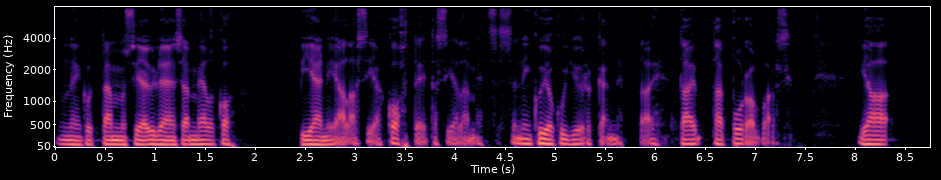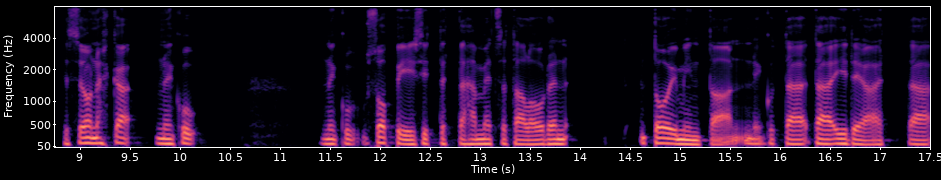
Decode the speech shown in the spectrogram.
niin kuin tämmöisiä yleensä melko pienialaisia kohteita siellä metsässä, niin kuin joku jyrkänne tai, tai, tai puronvarsi. Ja, ja se on ehkä niin kuin, niin kuin sopii sitten tähän metsätalouden toimintaan niin kuin tämä, tämä idea, että,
